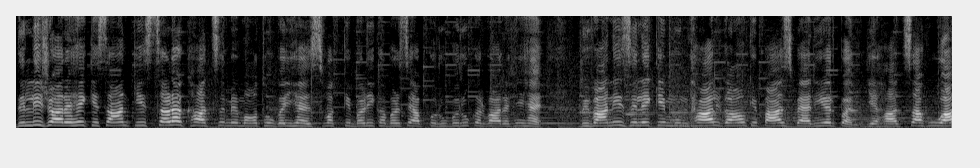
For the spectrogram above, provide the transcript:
दिल्ली जा रहे किसान की सड़क हादसे में मौत हो गई है। इस वक्त की बड़ी खबर से आपको रूबरू करवा रहे हैं। भिवानी ज़िले के मुंडाल गाँव के पास बैरियर पर यह हादसा हुआ।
